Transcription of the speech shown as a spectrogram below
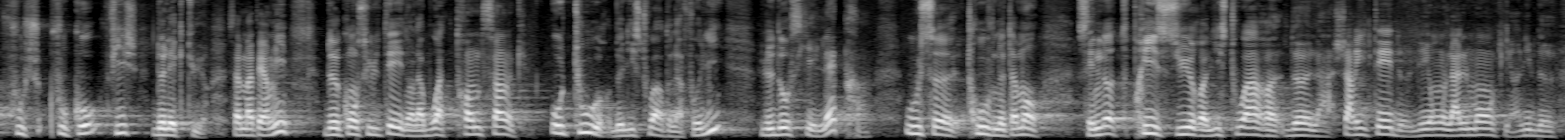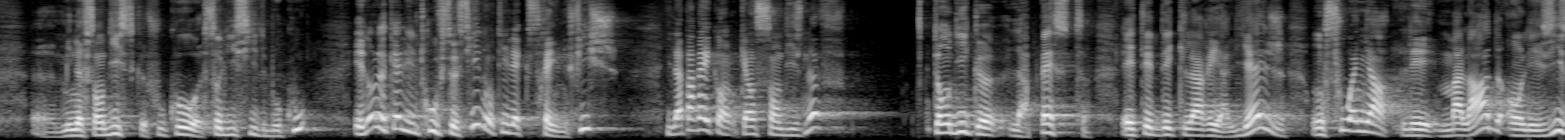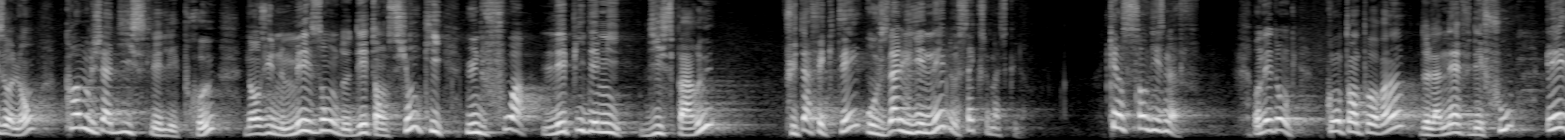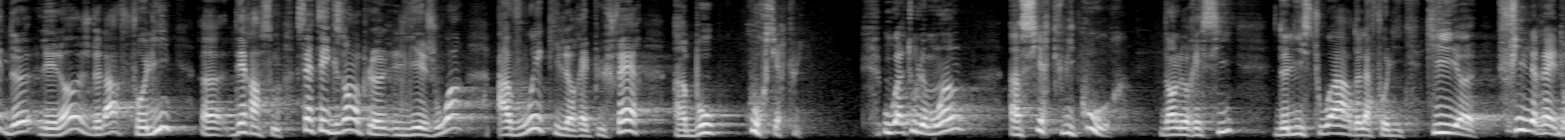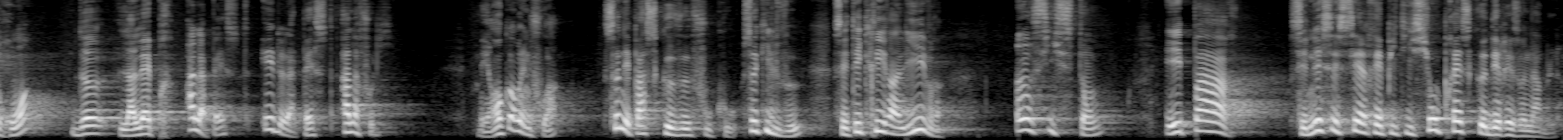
Foucault, fiche de lecture. Ça m'a permis de consulter dans la boîte 35 autour de l'histoire de la folie le dossier Lèpre, où se trouvent notamment ces notes prises sur l'histoire de la charité de Léon l'Allemand, qui est un livre de 1910 euh, que Foucault sollicite beaucoup, et dans lequel il trouve ceci, dont il extrait une fiche. Il apparaît qu'en 1519, Tandis que la peste était déclarée à Liège, on soigna les malades en les isolant, comme jadis les lépreux, dans une maison de détention qui, une fois l'épidémie disparue, fut affectée aux aliénés de sexe masculin. 1519. On est donc contemporain de la nef des fous et de l'éloge de la folie euh, d'Erasme. Cet exemple liégeois avouait qu'il aurait pu faire un beau court-circuit, ou à tout le moins un circuit court dans le récit de l'histoire de la folie, qui euh, filerait droit de la lèpre à la peste et de la peste à la folie. Mais encore une fois, ce n'est pas ce que veut Foucault. Ce qu'il veut, c'est écrire un livre insistant et par ses nécessaires répétitions presque déraisonnables.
